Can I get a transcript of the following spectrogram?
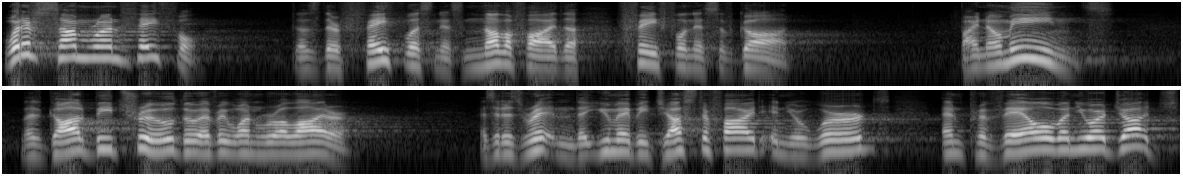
What if some were unfaithful? Does their faithlessness nullify the faithfulness of God? By no means. Let God be true, though everyone were a liar. As it is written, that you may be justified in your words and prevail when you are judged.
